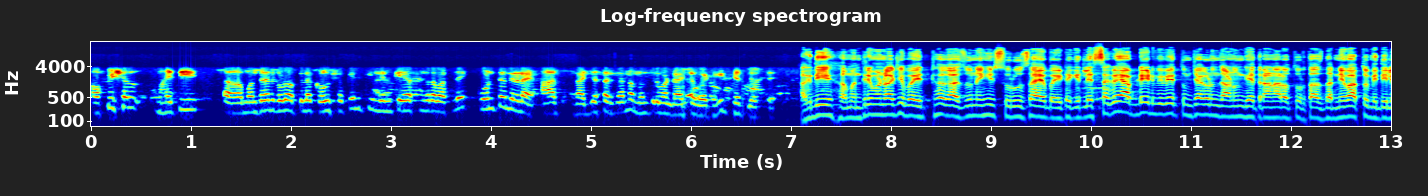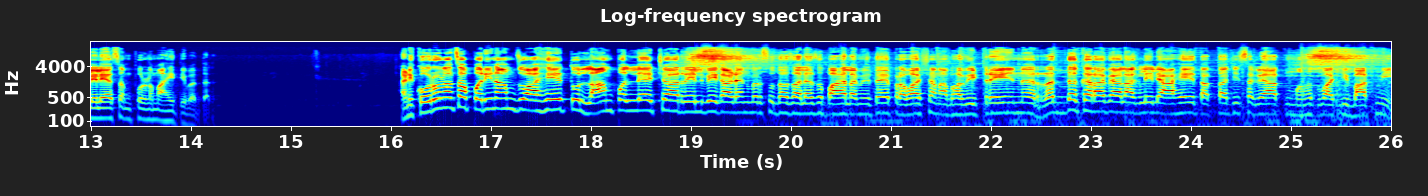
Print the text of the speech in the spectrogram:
ऑफिशियल माहिती मंत्र्यांकडून आपल्याला कळू शकेल की नेमके या संदर्भातले कोणते निर्णय आज राज्य सरकारनं मंत्रिमंडळाच्या बैठकीत घेतले होते. अगदी मंत्रिमंडळाची बैठक अजूनही सुरूच आहे बैठकीतले सगळे अपडेट विवेक तुमच्याकडून जाणून घेत राहणार आहोत. तुर्तास धन्यवाद तुम्ही दिलेल्या संपूर्ण माहितीबद्दल. आणि कोरोनाचा परिणाम जो आहे तो लांब पल्ल्याच्या रेल्वे गाड्यांवर सुद्धा झाल्याचं पाहायला मिळत आहे प्रवाशांअभावी ट्रेन रद्द कराव्या लागलेल्या आहेत. आत्ताची सगळ्यात महत्वाची बातमी.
